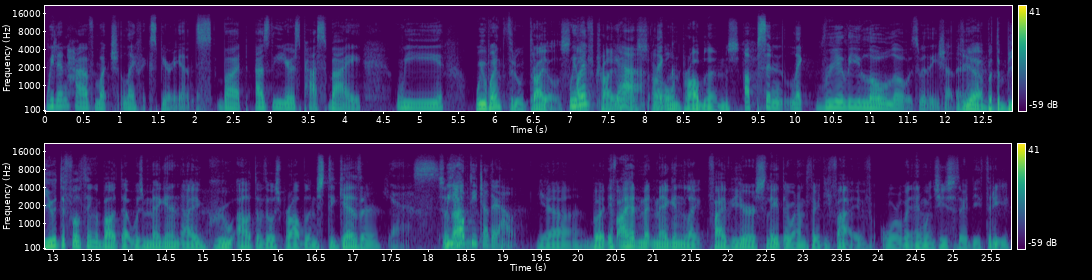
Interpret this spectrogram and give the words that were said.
we didn't have much life experience. But as the years passed by, we We went through trials, We life went- trials, yeah, our like- own problems. ups and like really low lows with each other. Yeah, but the beautiful thing about that was Megan and I grew out of those problems together. Yes. So we helped each other out. Yeah, but if I had met Megan like five years later when I'm 35 or when and when she's 33,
